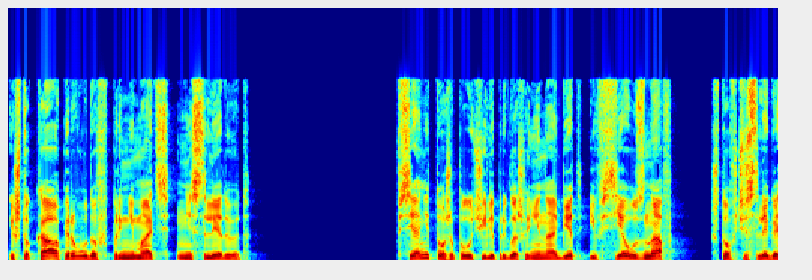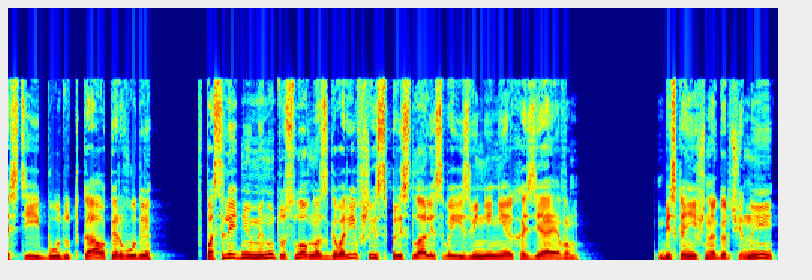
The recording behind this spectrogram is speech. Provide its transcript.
и что Каупервудов принимать не следует. Все они тоже получили приглашение на обед, и все, узнав, что в числе гостей будут Каупервуды, в последнюю минуту, словно сговорившись, прислали свои извинения хозяевам. Бесконечно огорчены,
